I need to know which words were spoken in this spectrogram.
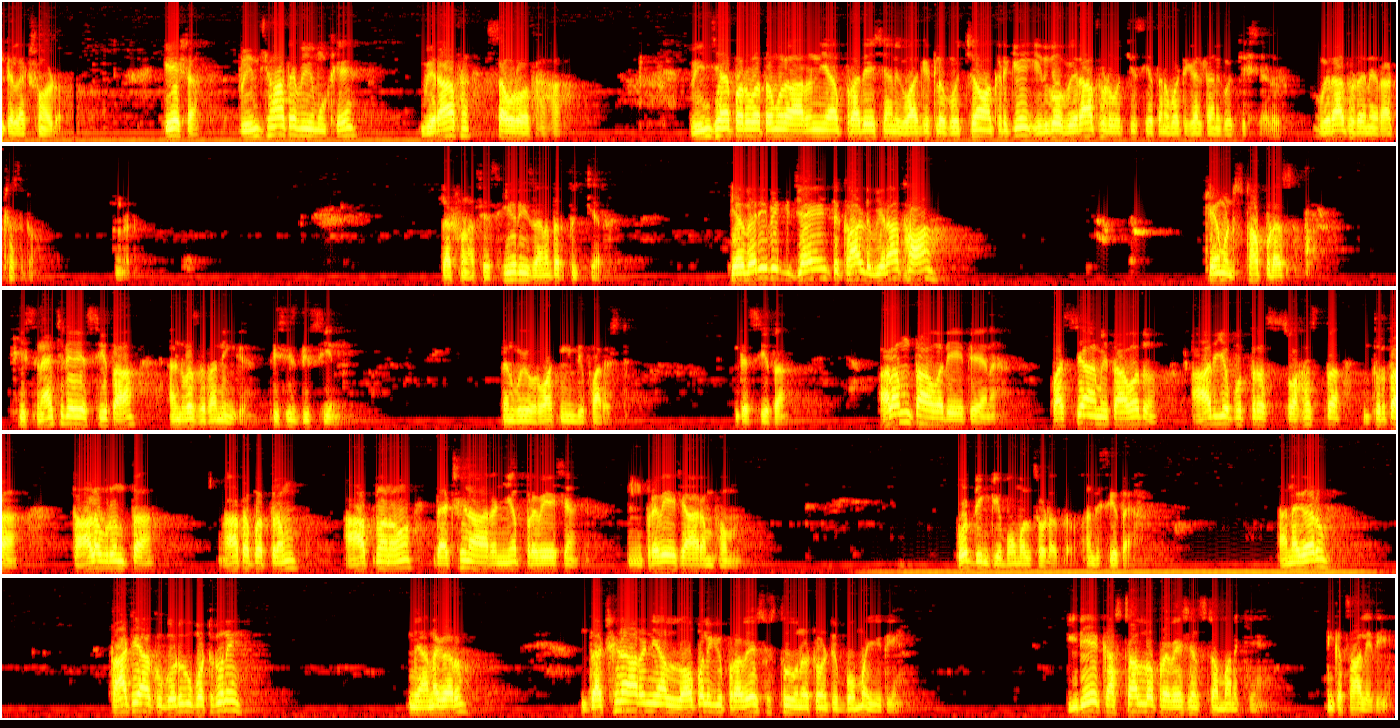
అంటే లక్ష్మణుడు. ఏష వింధ్యాటవీముఖే విరాధ సౌరోధ. వింధ్య పర్వతముల అరణ్య ప్రదేశానికి వాకిట్లోకి వచ్చాం అక్కడికి. ఇదిగో విరాధుడు వచ్చి సీతను పట్టుకెళ్ళటానికి వచ్చేసాడు. విరాధుడు అనే రాక్షసుడు. Lakshmana says here is another picture a very big giant called Viradha came and stopped us. He snatched a Sita and was running. This is the scene. When we were walking in the forest. అంటే సీత అలం తావదేతేన పశ్యామి తావదు ఆర్యపుత్ర స్వహస్త ధృత తాళవృంత ఆతపత్రం ఆత్మనో దక్షిణారణ్య ప్రవేశ ప్రవేశారంభం వద్దు ఇంకే బొమ్మలు చూడద్దు అంది సీత అన్నగారు తాటి ఆకు గొడుగు పట్టుకుని మీ అన్నగారు దక్షిణారణ్య లోపలికి ప్రవేశిస్తూ ఉన్నటువంటి బొమ్మ ఇది. ఇదే కష్టాల్లో ప్రవేశించడం మనకి. ఇంకా చాలు ఇది.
